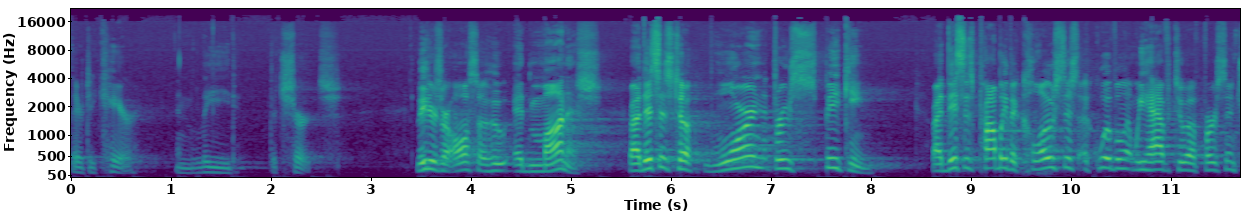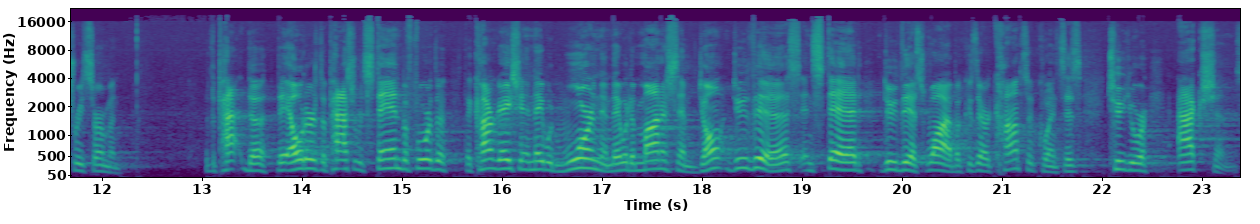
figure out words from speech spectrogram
They're to care and lead the church. Leaders are also who admonish. Right? This is to warn through speaking. Right? This is probably the closest equivalent we have to a first century sermon. The, the, the elders, the pastor would stand before the, the congregation and they would warn them, they would admonish them, don't do this, instead do this. Why? Because there are consequences to your actions.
